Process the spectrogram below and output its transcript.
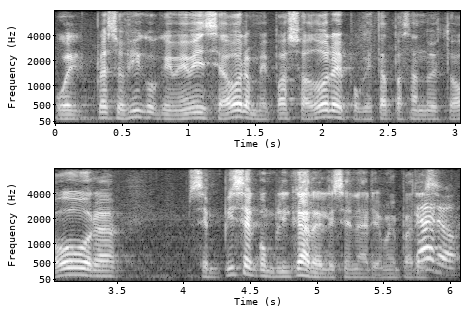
¿O el plazo fijo que me vence ahora me paso a dólares porque está pasando esto ahora? Se empieza a complicar el escenario, me parece. Claro,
